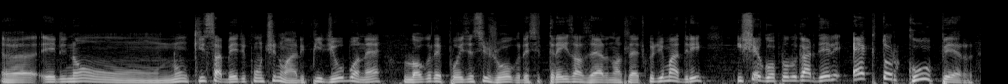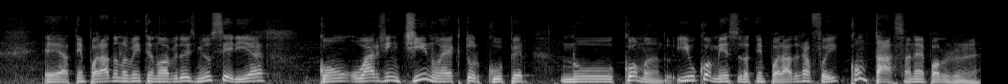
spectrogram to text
eh, ele não, não quis saber de continuar. Ele pediu o boné logo depois desse jogo, desse 3 a 0 no Atlético de Madrid, e chegou para o lugar dele Hector Cooper. É, a temporada 99-2000 seria com o argentino Hector Cooper no comando. E o começo da temporada já foi com taça, né, Paulo Júnior?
